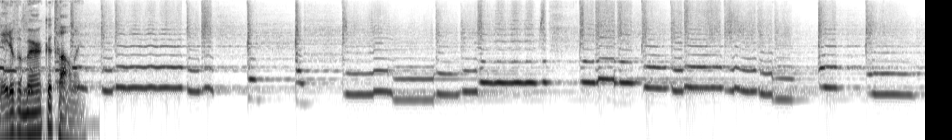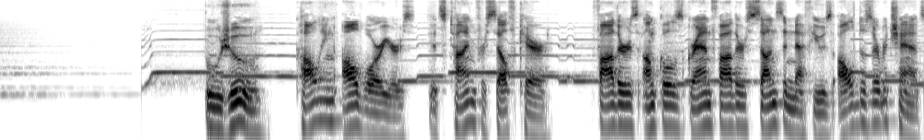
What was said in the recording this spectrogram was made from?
Native America Calling. Boozhoo Calling all warriors, it's time for self care. Fathers, uncles, grandfathers, sons, and nephews all deserve a chance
